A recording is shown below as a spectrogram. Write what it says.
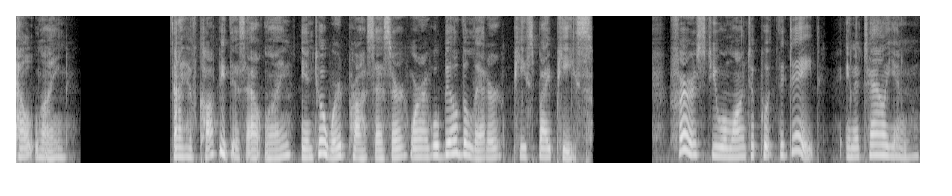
outline. I have copied this outline into a word processor where I will build the letter piece by piece. First, you will want to put the date in Italian.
